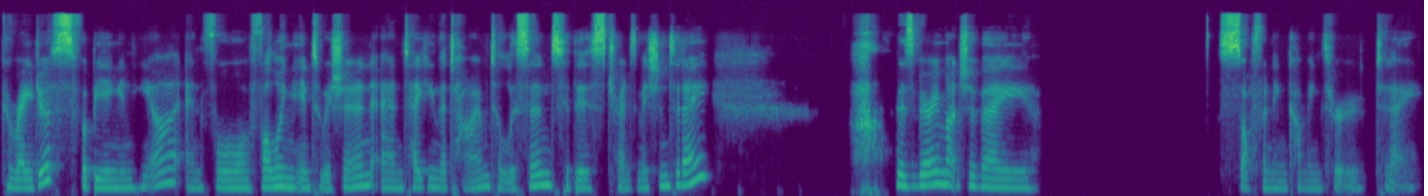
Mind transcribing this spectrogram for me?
courageous, for being in here, and for following intuition and taking the time to listen to this transmission today. There's very much of a softening coming through today.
